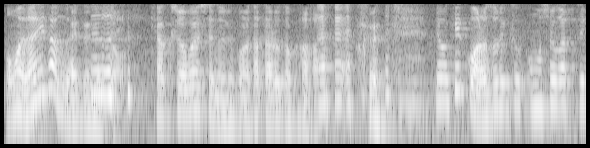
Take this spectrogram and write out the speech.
お前何考えてんだと。客商売してるのにこのたたるとか。でも結構あのそれ面白がって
